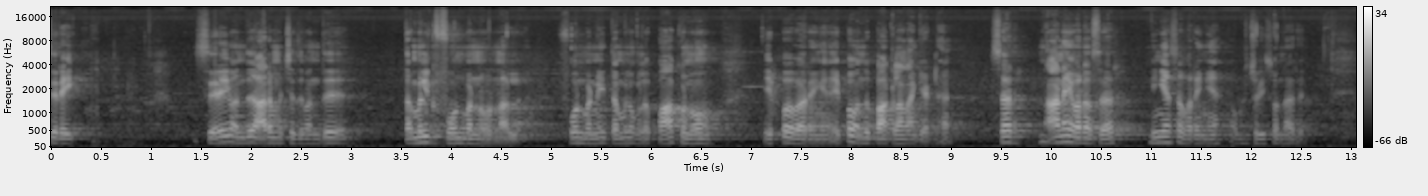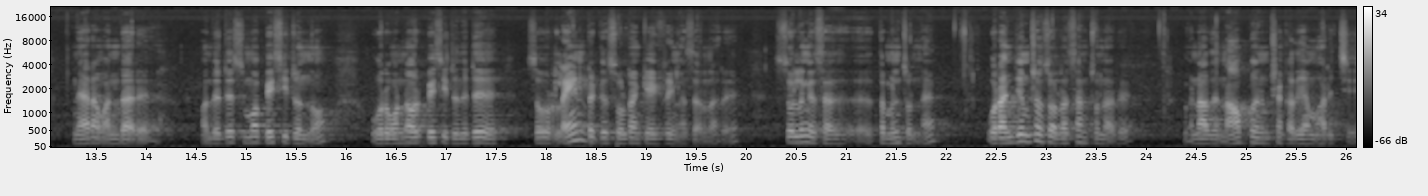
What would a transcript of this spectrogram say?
சிறை. சிறை வந்து ஆரம்பித்தது வந்து தமிழுக்கு ஃபோன் பண்ண ஒரு நாள். ஃபோன் பண்ணி தமிழ் உங்களை பார்க்கணும். எப்போ வரீங்க? எப்போ வந்து பார்க்கலாம் நான் கேட்டேன். சார் நானே வரேன் சார். நீங்கள் சார் வரீங்க? அப்படின்னு சொல்லி சொன்னார். நேராக வந்தார். வந்துட்டு சும்மா பேசிகிட்டு இருந்தோம். ஒரு ஒன் ஹவர் பேசிகிட்டு இருந்துட்டு ஸோ ஒரு லைன் இருக்குது சொல்கிறேன் கேட்குறீங்களா சார்னாரு சொல்லுங்கள் சார் தமிழ்னு சொன்னேன். ஒரு அஞ்சு நிமிஷம் சொல்கிறேன் சார்னு சொன்னார். வேணா அது நாற்பது நிமிஷம் கதையாக மாறிச்சு.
